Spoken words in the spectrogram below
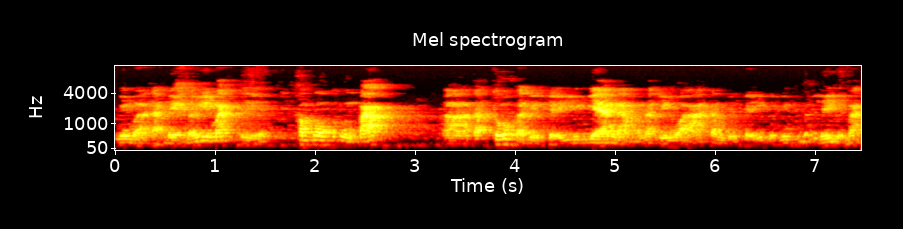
nhưng mà đặc biệt đối với mắt thì không có phương pháp à, đắp thuốc hay điều trị viêm gan nào mà nó hiệu quả trong điều trị của những bệnh lý về mắt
